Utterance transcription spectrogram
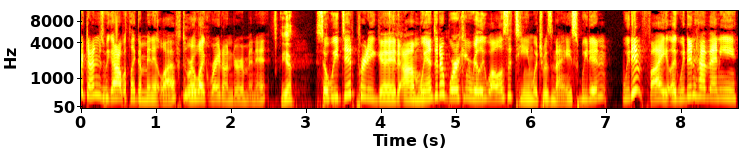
our dungeons we got with like a minute left or like right under a minute. Yeah. So we did pretty good. Um, we ended up working really well as a team, which was nice. We didn't we didn't fight. Like we didn't have any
